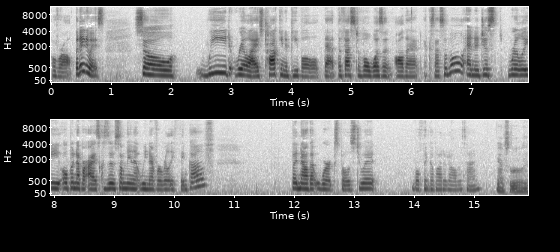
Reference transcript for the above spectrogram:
overall. But anyways, so we'd realized talking to people that the festival wasn't all that accessible, and it just really opened up our eyes because it was something that we never really think of. But now that we're exposed to it, we'll think about it all the time. Absolutely.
